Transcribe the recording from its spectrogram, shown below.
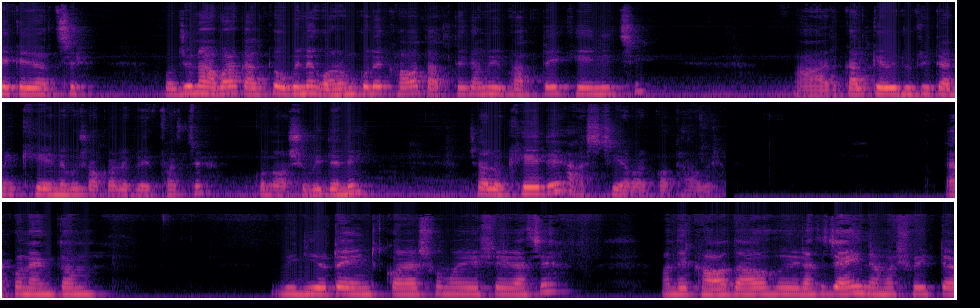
থেকে যাচ্ছে। ওর জন্য আবার কালকে ওভেনে গরম করে খাওয়া তার থেকে আমি ভাতটাই খেয়ে নিচ্ছি। আর কালকে ওই রুটিটা আমি খেয়ে নেব সকালে ব্রেকফাস্টে কোনো অসুবিধে নেই। চলো খেয়ে দে, আসছি আবার কথা হবে। এখন একদম ভিডিওটা এন্ড করার সময় এসে গেছে। আমাদের খাওয়া দাওয়া হয়ে গেছে। জানি না আমার শরীরটা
